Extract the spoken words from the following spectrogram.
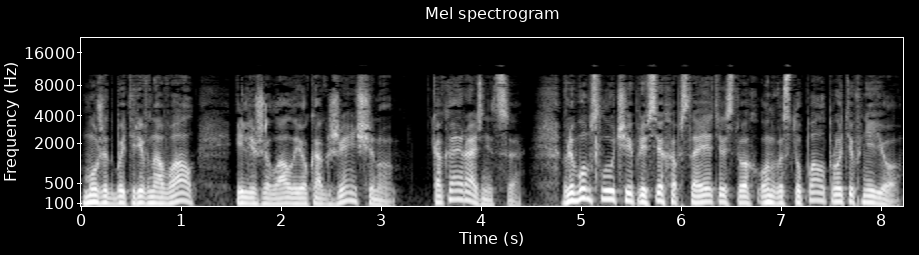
может быть, ревновал или желал ее как женщину. Какая разница? В любом случае, при всех обстоятельствах он выступал против нее,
